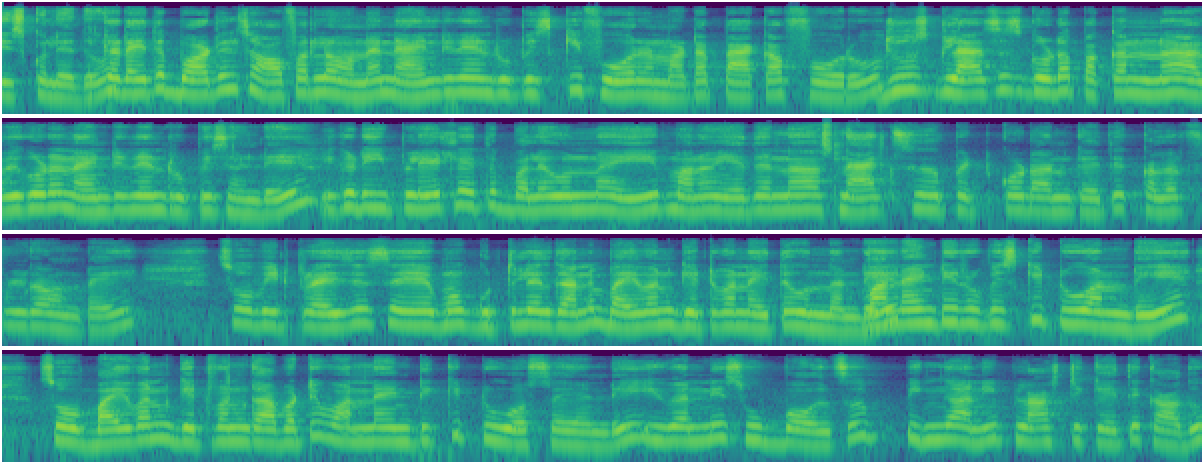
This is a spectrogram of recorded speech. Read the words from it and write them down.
తీసుకోలేదు. ఇక్కడైతే బాటిల్స్ ఆఫర్లో ఉన్నాయి. నైన్టీ నైన్ రూపీస్కి ఫోర్ అనమాట pack of four. Juice glasses కూడా పక్కన ఉన్నాయి. అవి కూడా నైన్టీ నైన్ రూపీస్ అండి. ఇక్కడ ఈ ప్లేట్లు అయితే భలే ఉన్నాయి. మనం ఏదైనా స్నాక్స్ పెట్టుకోవడానికి అయితే కలర్ఫుల్గా ఉంటాయి. సో వీటి ప్రైజెస్ ఏమో గుర్తులేదు కానీ బై వన్ గెట్ వన్ అయితే ఉందండి. వన్ నైంటీ రూపీస్కి టూ అండి. So buy one get one కాబట్టి వన్ నైంటీకి టూ వస్తాయండి. ఇవన్నీ సూప్ బౌల్స్ పింగాని ప్లాస్టిక్ అయితే కాదు.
